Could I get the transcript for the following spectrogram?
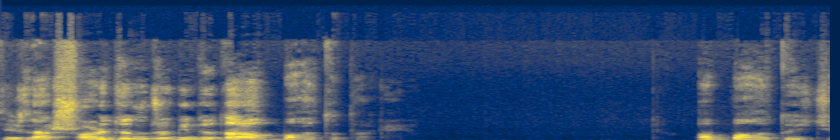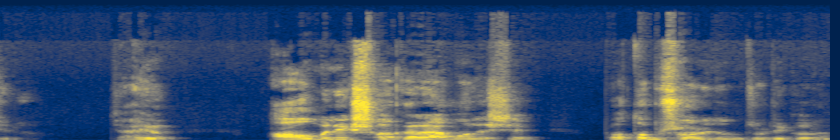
যে তার ষড়যন্ত্র কিন্তু তার অব্যাহত থাকে। অব্যাহতই ছিল। যাই হোক, আওয়ামী লীগ সরকারের আমলে সে প্রথম ষড়যন্ত্রটি করো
